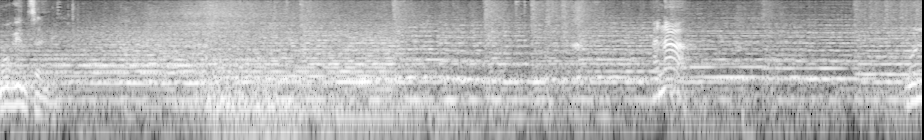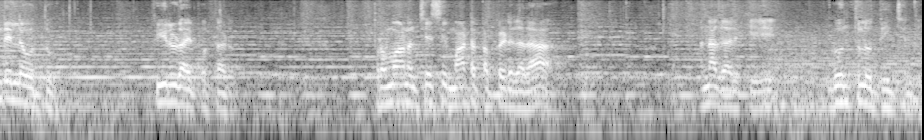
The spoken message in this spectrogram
ముగించండి. అన్నా! గుండెల్లో వద్దు. వీరుడు అయిపోతాడు ప్రమాణం చేసి మాట తప్పాడు కదా? అన్నగారికి గొంతులో దించింది.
